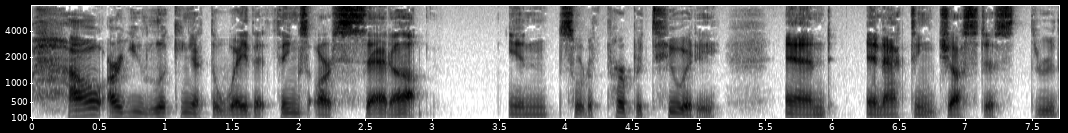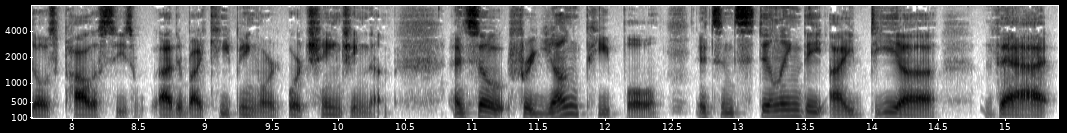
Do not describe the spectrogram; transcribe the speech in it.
how are you looking at the way that things are set up in sort of perpetuity and enacting justice through those policies, either by keeping or, or changing them. And so for young people, it's instilling the idea that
